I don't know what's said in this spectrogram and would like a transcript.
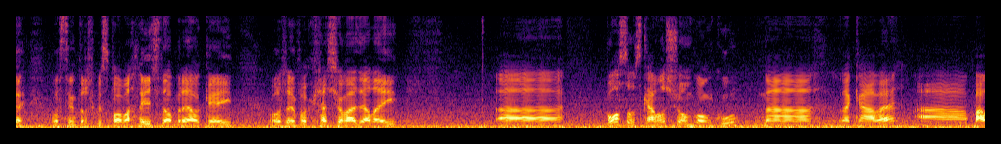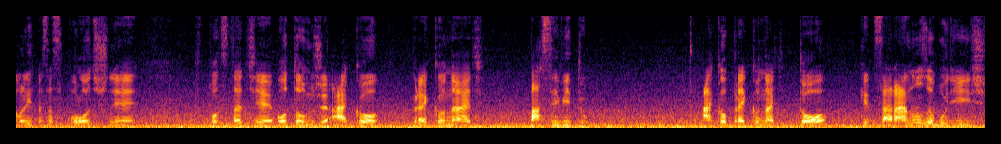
musím trošku spomaliť, dobre, OK, môžeme pokračovať ďalej. A, bol som s kamošom vonku na, na káve a bavili sme sa spoločne v podstate o tom, že ako prekonať pasivitu. Ako prekonať to, keď sa ráno zobudíš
